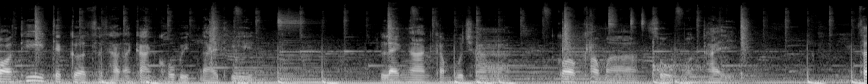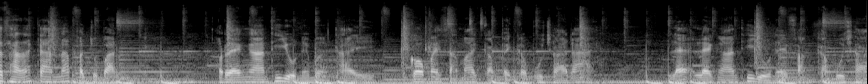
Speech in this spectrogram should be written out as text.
ก่อนที่จะเกิดสถานการณ์โควิด -19 แรงงานกัมพูชาก็เข้ามาสู่เมืองไทย สถานการณ์ณปัจจุบัน แรงงานที่อยู่ในเมืองไทยก็ไม่สามารถกลับไปกัมพูชาได้ และแรงงานที่อยู่ในฝั่งกัมพูชา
